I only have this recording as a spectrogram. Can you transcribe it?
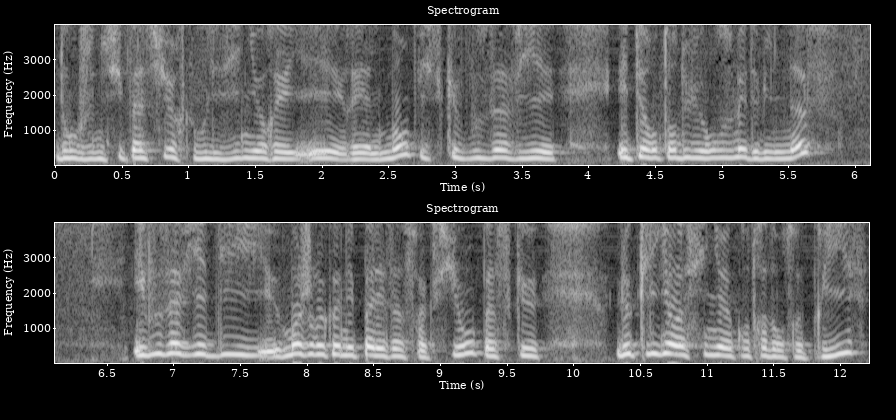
donc je ne suis pas sûr que vous les ignorez réellement, puisque vous aviez été entendu le 11 mai 2009, et vous aviez dit, euh, moi je ne reconnais pas les infractions, parce que le client a signé un contrat d'entreprise,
